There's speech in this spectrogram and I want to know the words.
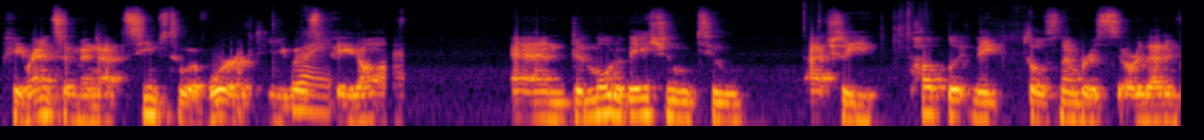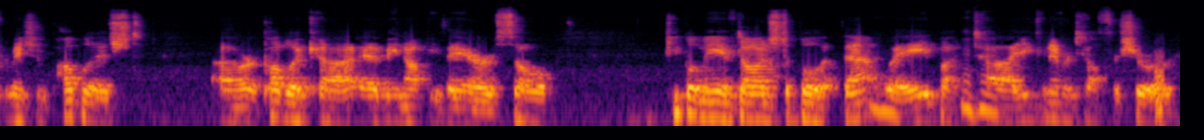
pay ransom, and that seems to have worked. He was right. paid off, and the motivation to actually public make those numbers or that information published uh, or public uh, it may not be there. So people may have dodged a bullet that way, but mm-hmm. Uh, you can never tell for sure.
